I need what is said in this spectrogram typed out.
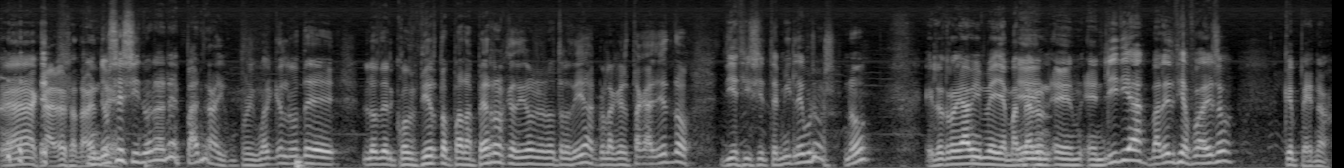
Ah, claro, exactamente. no sé si no era en España, pues igual que lo de lo del concierto para perros que dieron el otro día, con la que está cayendo 17.000 euros, ¿no? El otro día a mí me mandaron. En, en, en Liria, Valencia fue a eso. Qué pena.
